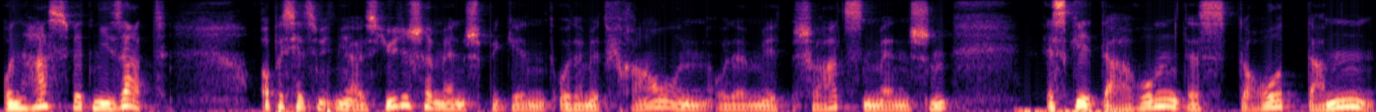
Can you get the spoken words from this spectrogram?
Und Hass wird nie satt. Ob es jetzt mit mir als jüdischer Mensch beginnt oder mit Frauen oder mit schwarzen Menschen, es geht darum, dass dort dann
